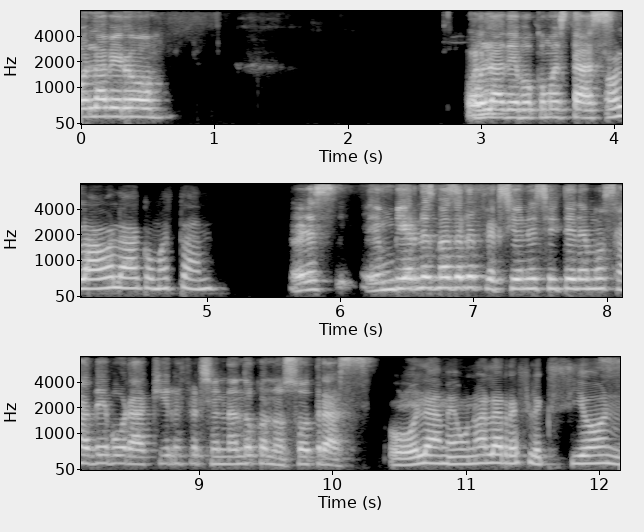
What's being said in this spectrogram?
Hola, Vero. Hola, Debo, ¿cómo estás? Hola, hola, ¿cómo están? Es un viernes más de reflexiones y hoy tenemos a Débora aquí reflexionando con nosotras. Hola, me uno a la reflexión,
